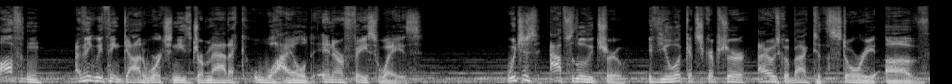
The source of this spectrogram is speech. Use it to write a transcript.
Often, I think we think God works in these dramatic, wild, in our face ways, which is absolutely true. If you look at scripture, I always go back to the story of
